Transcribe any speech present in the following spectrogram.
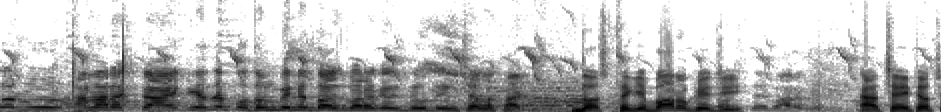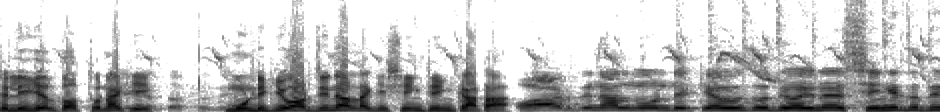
গরু আমার একটা আইডিয়া যে প্রথম দিনে দশ বারো কেজি দুধ ইনশাল্লাহ থাকবে। দশ থেকে বারো কেজি? আচ্ছা এটা হচ্ছে লিগেল তথ্য নাকি? মুন্ডি কি অরিজিনাল নাকি শিং টিং কাটা? অরিজিনাল মন্ডি কেউ যদি ওই সিংহের যদি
